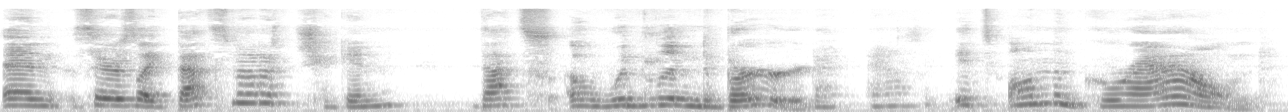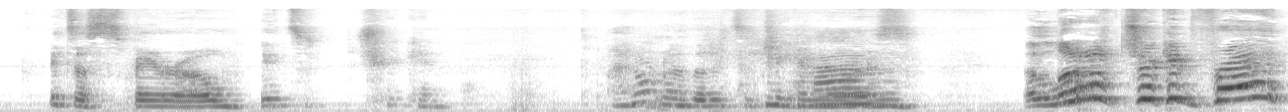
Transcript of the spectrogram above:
and Sarah's like, "That's not a chicken. That's a woodland bird." And I was like, "It's on the ground. It's a sparrow. It's a chicken. I don't know that it's a chicken. has. A little chicken friend."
